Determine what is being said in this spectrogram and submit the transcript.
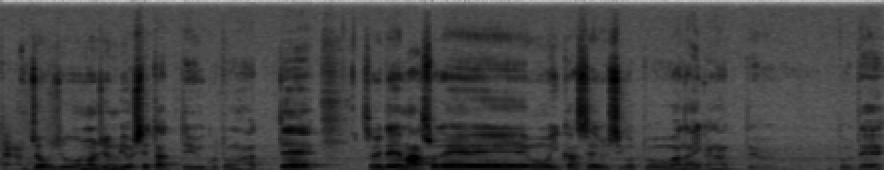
たいな、まあ、上場の準備をしてたっていうことがあってそれでまあそれを活かせる仕事はないかなっていうことで、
